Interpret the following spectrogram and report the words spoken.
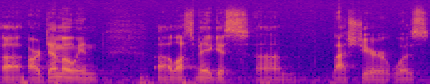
Uh, our demo in uh, Las Vegas um, last year was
